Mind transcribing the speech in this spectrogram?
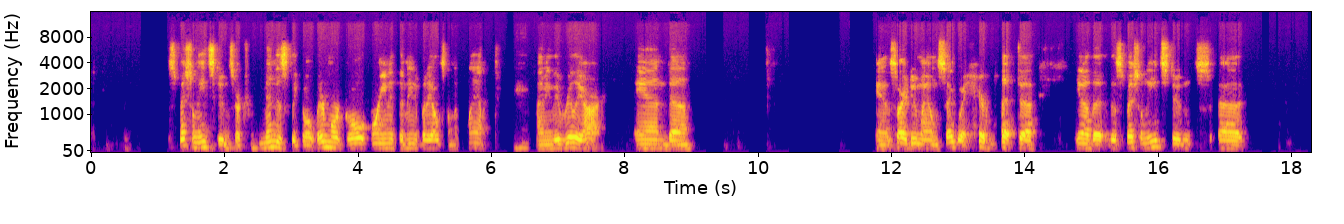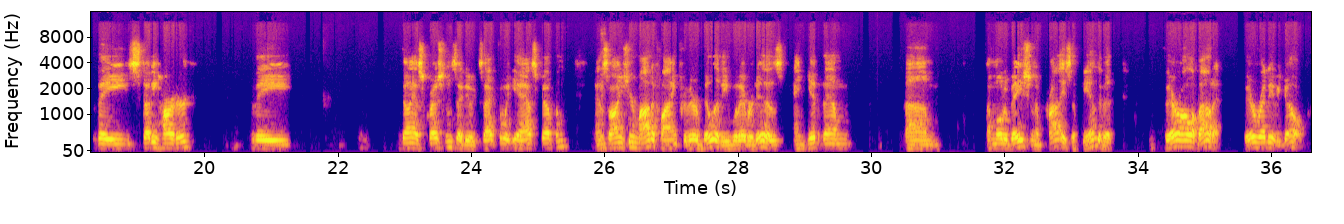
special needs students are tremendously goal. They're more goal oriented than anybody else on the planet. Mhm. I mean, they really are. And uh, and sorry to do my own segue here, but uh, you know the the special needs students uh, they study harder, they don't ask questions, they do exactly what you ask of them, and as long as you're modifying for their ability, whatever it is, and give them um, a motivation, a prize at the end of it, they're all about it. They're ready to go.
